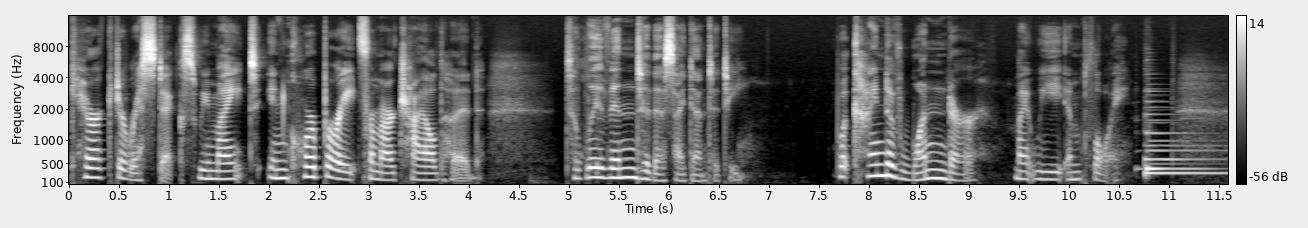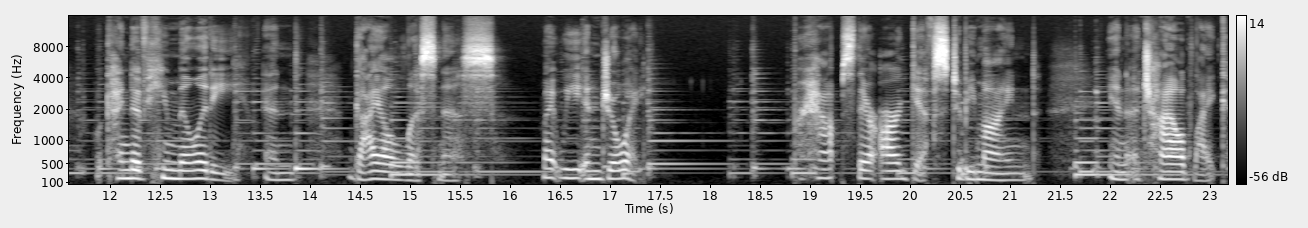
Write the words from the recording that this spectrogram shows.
characteristics we might incorporate from our childhood to live into this identity. What kind of wonder might we employ? What kind of humility and guilelessness might we enjoy? Perhaps there are gifts to be mined in a childlike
